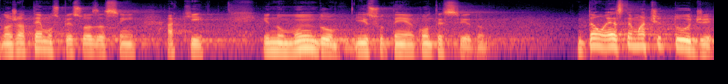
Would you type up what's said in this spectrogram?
nós já temos pessoas assim aqui. E no mundo isso tem acontecido. Então, esta é uma atitude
